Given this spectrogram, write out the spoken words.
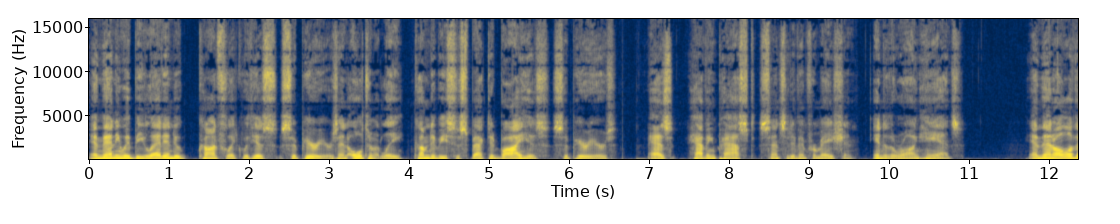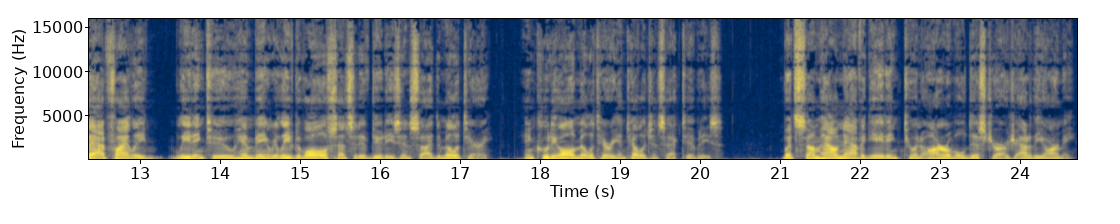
And then he would be led into conflict with his superiors and ultimately come to be suspected by his superiors as having passed sensitive information into the wrong hands. And then all of that finally leading to him being relieved of all sensitive duties inside the military, including all military intelligence activities, but somehow navigating to an honorable discharge out of the Army,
